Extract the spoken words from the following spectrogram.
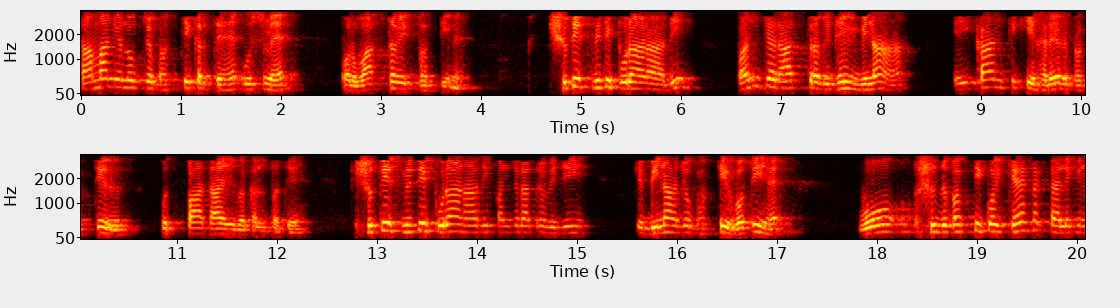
सामान्य लोग जो भक्ति करते हैं उसमें और वास्तविक भक्ति में। श्रुति स्मृति पुराण आदि पंचरात्र विधि बिना एकांतिकी हरेर भक्तिर उत्पाता एवं कल्पते श्रुति स्मृति पुराण आदि पंचरात्र विधि के बिना जो भक्ति होती है, वो शुद्ध भक्ति कोई कह सकता है, लेकिन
